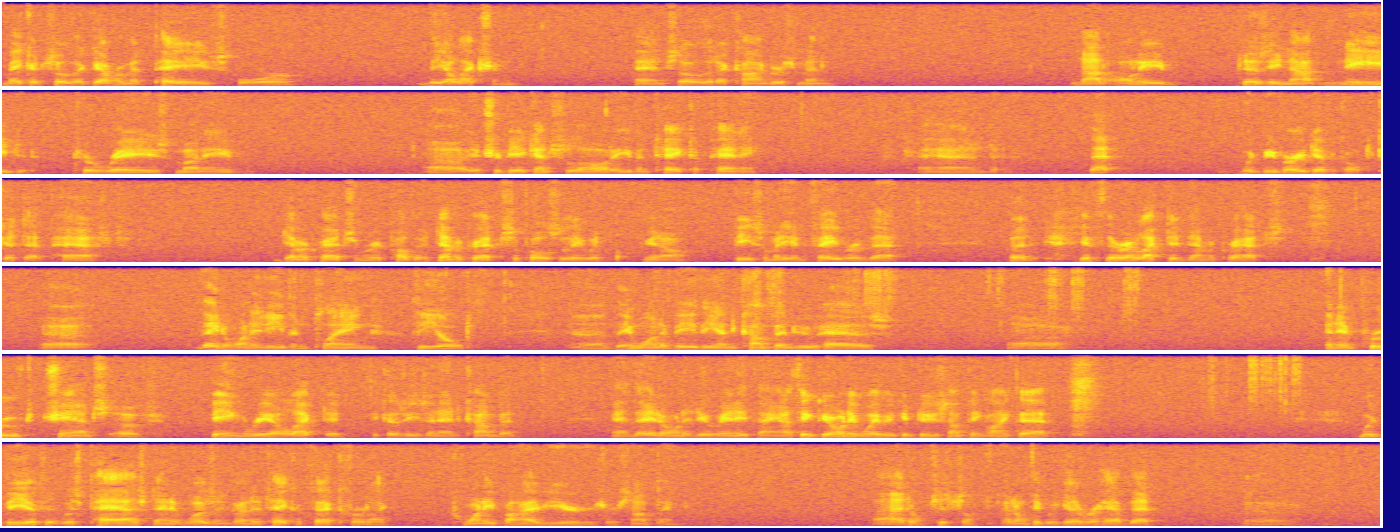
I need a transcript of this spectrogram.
make it so the government pays for the election. And so that a congressman, not only does he not need to raise money, uh, it should be against the law to even take a penny. And that would be very difficult to get that passed. Democrats and Republicans, Democrats supposedly would, you know, be somebody in favor of that. But if they're elected Democrats, uh, they don't want an even playing field. Uh, they want to be the incumbent who has uh, an improved chance of being reelected because he's an incumbent and they don't want to do anything. I think the only way we could do something like that would be if it was passed and it wasn't going to take effect for like 25 years or something. I don't just don't, I don't think we could ever have that uh,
